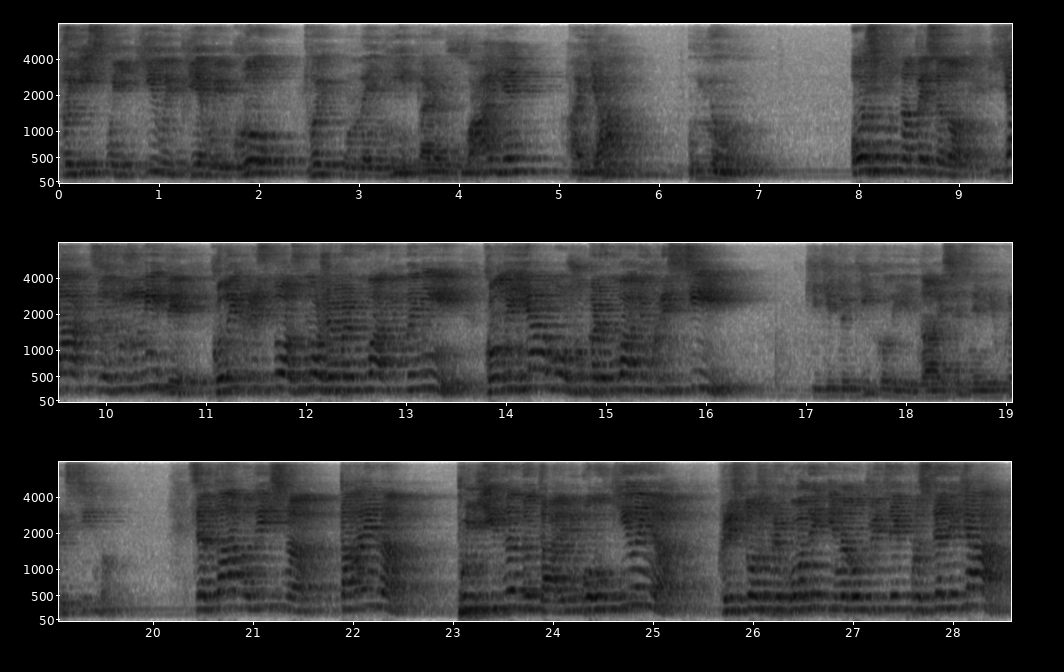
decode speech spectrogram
хто їсть моє тіло і п'є мою кров, той у мені перебуває, а я у ньому. Ось тут написано, як це зрозуміти, коли Христос може перебувати в мені, коли я можу перебувати в Христі. Тільки тоді, коли єднаюся з ним Євхаристійно. Це та велична тайна, подібна до тайни Боговтілення. Христос приходить і народжується як просте дитя.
